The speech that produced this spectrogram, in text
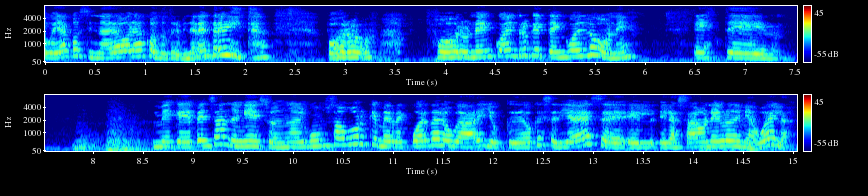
voy a cocinar ahora cuando termine la entrevista por, por un encuentro que tengo el lunes. Este, me quedé pensando en eso, en algún sabor que me recuerda al hogar y yo creo que sería ese, el, asado negro de mi abuela.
